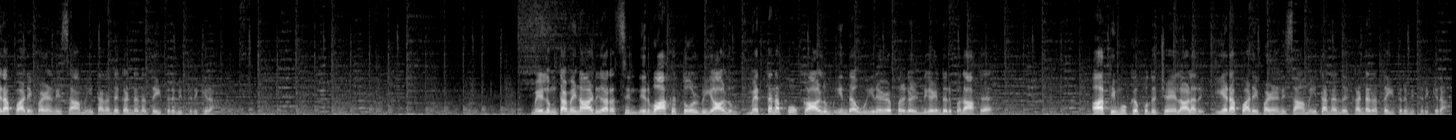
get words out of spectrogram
எடப்பாடி பழனிசாமி தனது கண்டனத்தை தெரிவித்திருக்கிறார். மேலும் தமிழ்நாடு அரசின் நிர்வாக தோல்வியாலும் மெத்தன போக்காலும் இந்த உயிரிழப்புகள் நிகழ்ந்திருப்பதாக அதிமுக பொதுச் செயலாளர் எடப்பாடி பழனிசாமி தனது கண்டனத்தை தெரிவித்திருக்கிறார்.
